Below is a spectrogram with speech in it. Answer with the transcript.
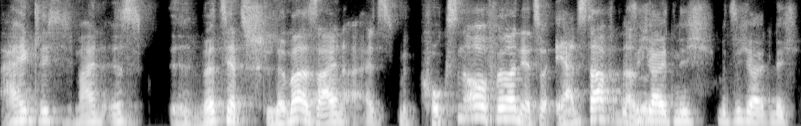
eigentlich, ich meine, ist wird es jetzt schlimmer sein, als mit Koksen aufhören? Jetzt so ernsthaft? Mit also, Sicherheit nicht, mit Sicherheit nicht.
